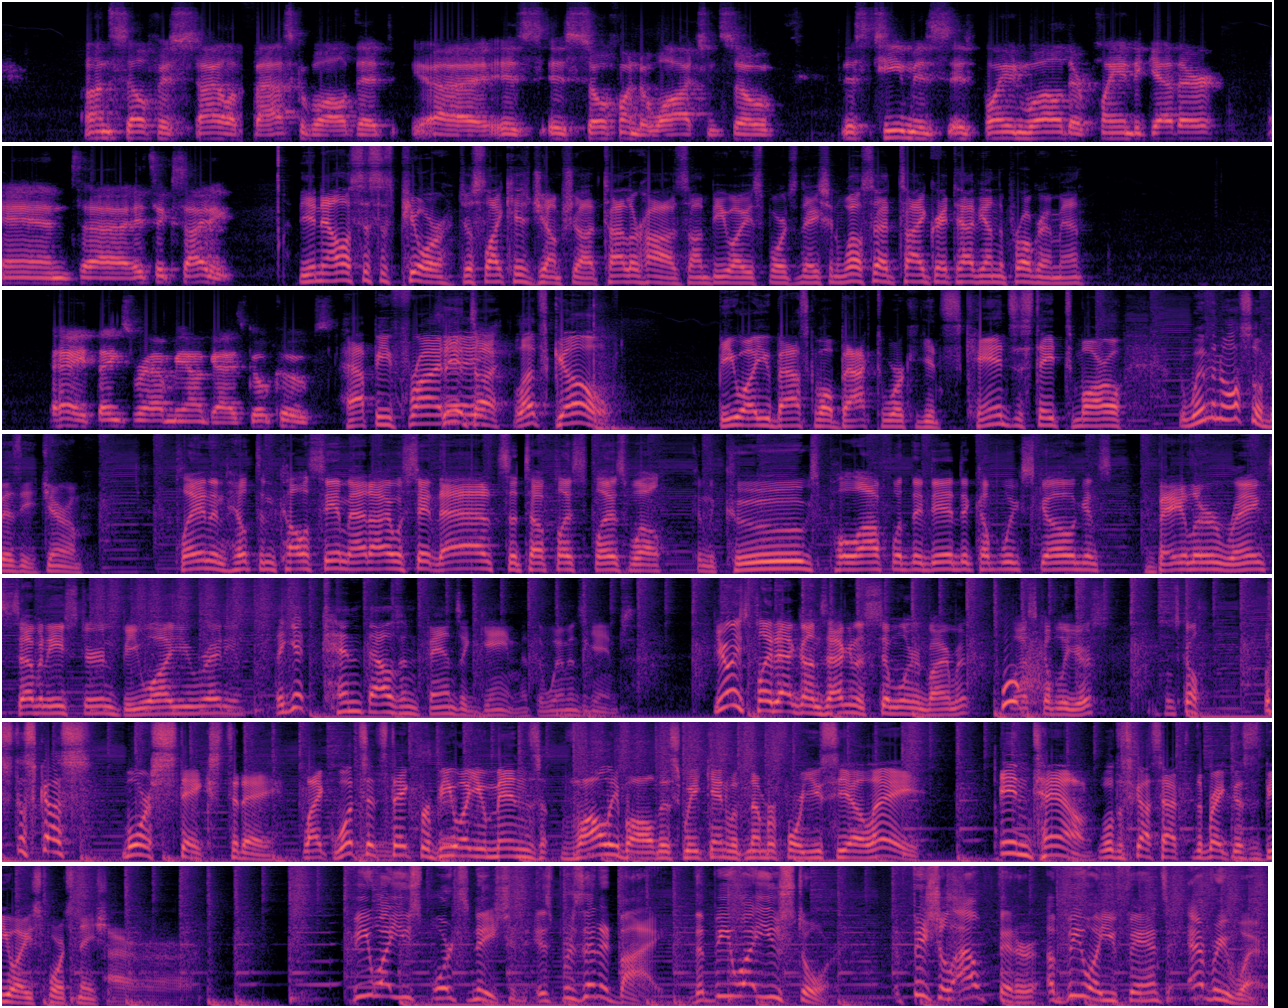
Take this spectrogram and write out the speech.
unselfish style of basketball that uh, is is so fun to watch. And so this team is is playing well. They're playing together, and uh, it's exciting. The analysis is pure, just like his jump shot. Tyler Haws on BYU Sports Nation. Well said, Ty. Great to have you on the program, man. Hey, thanks for having me on, guys. Go Cougs. Happy Friday. See you, Ty. Let's go. BYU basketball back to work against Kansas State tomorrow. The women also busy, Jarom. Playing in Hilton Coliseum at Iowa State, that's a tough place to play as well. Can the Cougs pull off what they did a couple weeks ago against Baylor, ranked 7 Eastern, BYU Radio? They get 10,000 fans a game at the women's games. You always played at Gonzaga in a similar environment the last couple of years. Let's go. Let's discuss more stakes today. Like what's at stake for BYU men's volleyball this weekend with number four UCLA in town. We'll discuss after the break. This is BYU Sports Nation. BYU Sports Nation is presented by The BYU Store, official outfitter of BYU fans everywhere.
